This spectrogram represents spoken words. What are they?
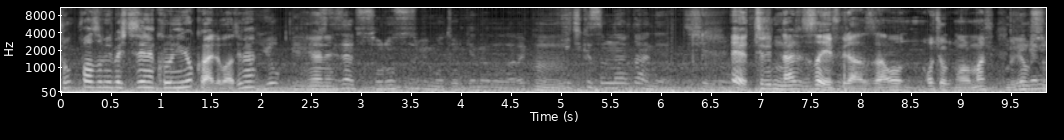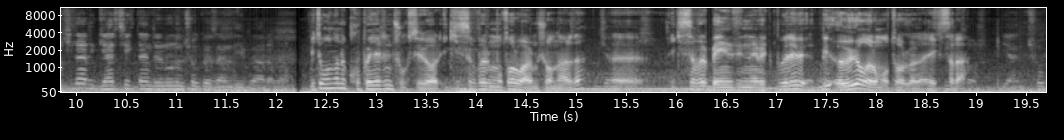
Çok fazla 1.5 dizelin kroniği yok galiba değil mi? Yok bir Yani- dizel sorunsuz bir motor genel olarak. Hmm. İç kısımlarda hani şey var. Evet trimler zayıf biraz daha. O, o çok normal. Biliyor musun? Megane 2'ler gerçekten Renault'un çok özendiği bir araba. Bir de onların kupelerini çok seviyorlar. 2.0 motor varmış onlarda. Canım. Ee, 2.0 benzinli evet böyle bir övüyorlar o motorlara ekstra. Motor. Yani çok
